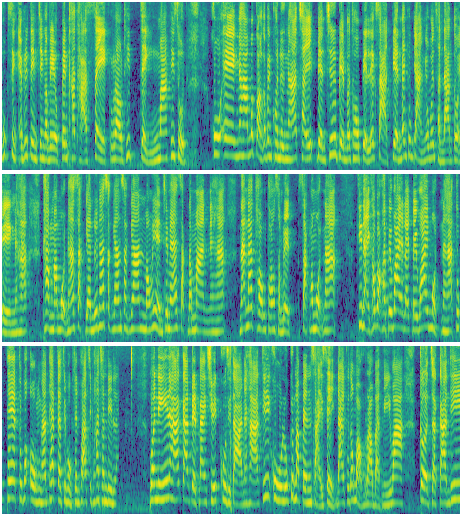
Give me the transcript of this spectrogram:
ทุกสิ่ง everything จิงกับเบลเป็นคาถาเสกเราที่เจ๋งมากที่สุดครูเองนะคะเมื่อก่อนก็เป็นคนหนึ่งนะคะใช้เปลี่ยนชื่อเปลี่ยนเบอร์โทรเปลี่ยนเลขศาสตร์เปลี่ยนแม่งทุกอย่างยกเว้นสันดานตัวเองนะคะทำมาหมดนะคะสักยันด้วยนะสักยันสักยันมองไม่เห็นใช่ไหมสักน้ำมันนะคะหน้าหน้าทองทองสำเร็จสักมาหมดนะคะ ที่ไหนเขาบอกให้ไปไหว้อะไรไปไหว้หมดนะคะทุกเทพทุกพระองค์นะแทบจะ 16 ชั้นฟ้า 15 ชั้นดินแล้ววันนี้นะคะการเปลี่ยนแปลงชีวิตครูสิตานะคะ ที่ครูลุกขึ้นมาเป็นสายเสกได้ครูต้องบอกเราแบบนี้ว่า เกิดจากการที่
